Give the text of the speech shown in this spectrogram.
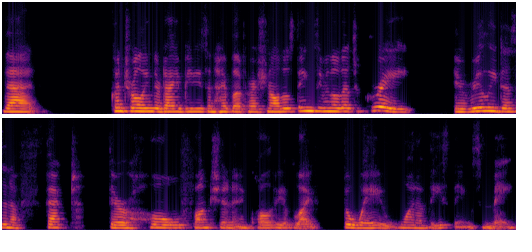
that controlling their diabetes and high blood pressure and all those things, even though that's great, it really doesn't affect their whole function and quality of life the way one of these things may.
